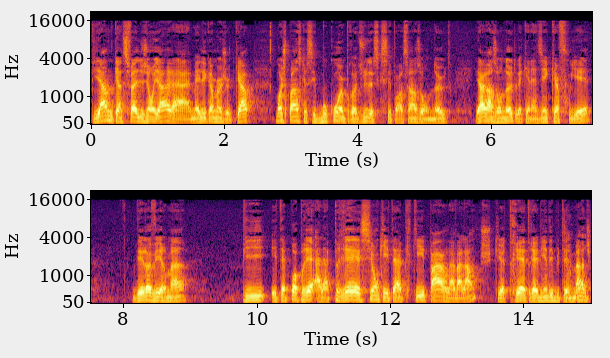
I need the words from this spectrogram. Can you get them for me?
Puis Yann, quand tu fais allusion hier à mêler comme un jeu de cartes, moi, je pense que c'est beaucoup un produit de ce qui s'est passé en zone neutre. Hier, en zone neutre, le Canadien cafouillait, des revirements, puis n'était pas prêt à la pression qui était appliquée par l'Avalanche, qui a très, très bien débuté le match,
